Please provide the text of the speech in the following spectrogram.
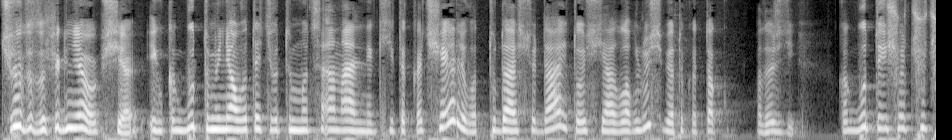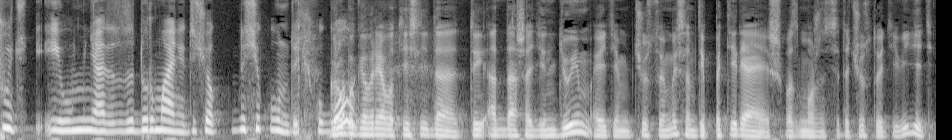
что это за фигня вообще? И как будто меня вот эти вот эмоциональные какие-то качели, вот туда-сюда, и то есть я ловлю себя такая, так, подожди, как будто еще чуть-чуть, и у меня задурманит еще на секундочку Грубо голову. говоря, вот если да, ты отдашь один дюйм этим чувствам и мыслям, ты потеряешь возможность это чувствовать и видеть, и,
